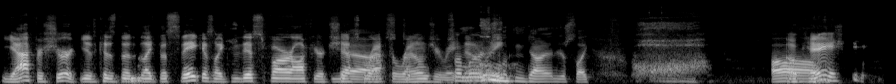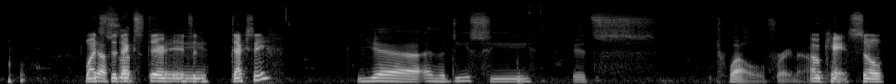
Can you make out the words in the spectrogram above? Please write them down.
Yeah, for sure. Because the like the snake is like this far off your chest, Yeah, wrapped around you right so I'm now. literally right? looking down and just like. um, Okay. What's yeah, the so that's dexter? It's a a- deck save. Yeah, and the DC it's twelve right now. Okay, so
